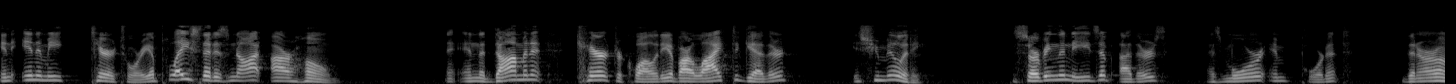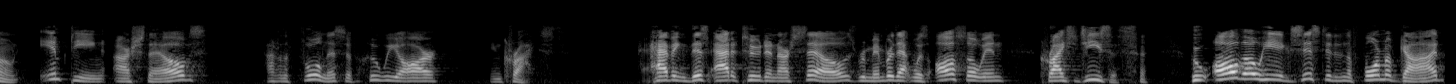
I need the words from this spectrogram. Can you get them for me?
in enemy territory, a place that is not our home. And the dominant character quality of our life together is humility, serving the needs of others as more important than our own, emptying ourselves out of the fullness of who we are in Christ. Having this attitude in ourselves, remember that was also in Christ Jesus, who, although he existed in the form of God,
